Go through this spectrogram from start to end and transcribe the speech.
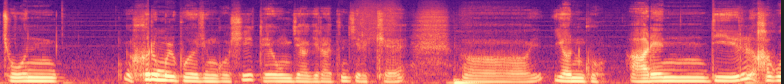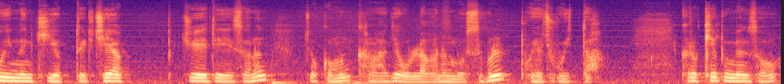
좋은 흐름을 보여준 것이 대웅제약이라든지 이렇게 어, 연구 R&D를 하고 있는 기업들 제약주에 대해서는 조금은 강하게 올라가는 모습을 보여주고 있다. 그렇게 보면서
